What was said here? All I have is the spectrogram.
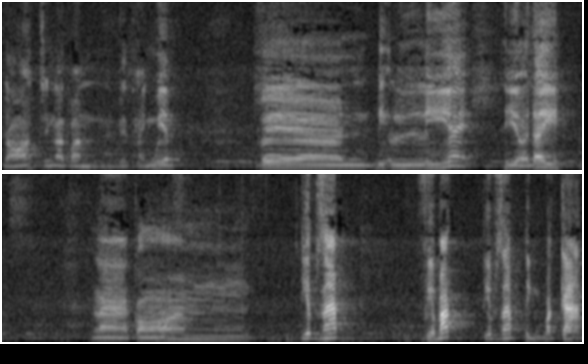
Đó chính là toàn về Thái Nguyên về địa lý ấy, thì ở đây là có tiếp giáp phía Bắc tiếp giáp tỉnh Bắc Cạn.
